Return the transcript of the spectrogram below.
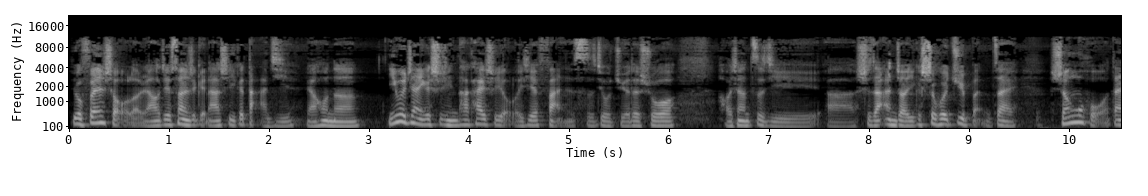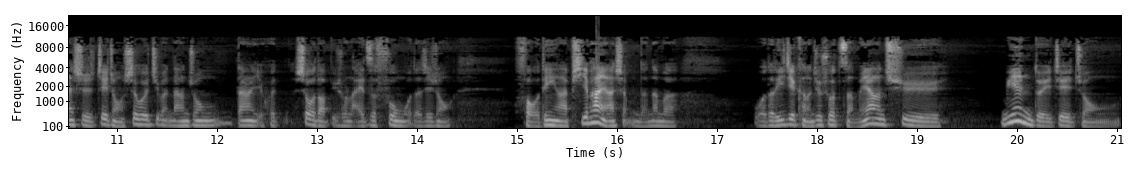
又分手了，然后这算是给他是一个打击，然后呢。因为这样一个事情，他开始有了一些反思，就觉得说，好像自己啊是在按照一个社会剧本在生活，但是这种社会剧本当中，当然也会受到，比如说来自父母的这种否定啊、批判啊什么的。那么，我的理解可能就是说，怎么样去面对这种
